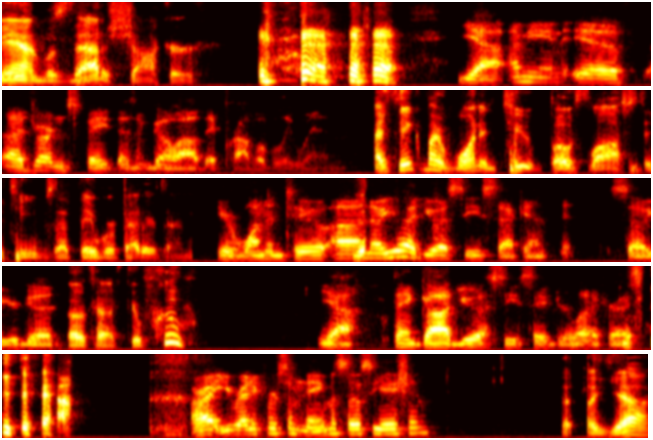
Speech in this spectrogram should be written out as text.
man, was that a shocker? yeah, I mean, if uh, Jordan Speight doesn't go out, they probably win. I think my one and two both lost to teams that they were better than. You're one and two. Uh, Yep. no, you had USC second, so you're good. Okay, good. Whew. Yeah, thank God USC saved your life, right? yeah. All right, you ready for some name association? Uh, yeah.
